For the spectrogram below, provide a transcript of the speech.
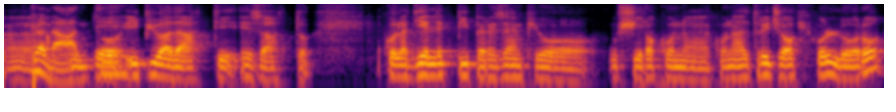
eh, più appunto, i più adatti, esatto. Con la DLP, per esempio, uscirò con, con altri giochi con loro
